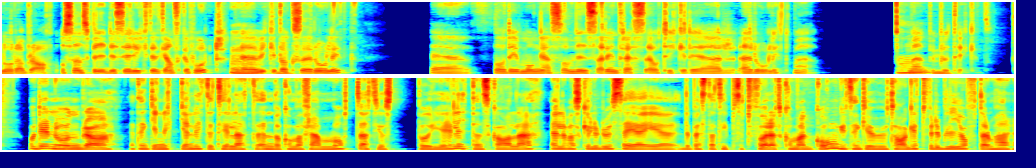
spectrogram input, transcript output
några bra. Och sen sprider sig ryktet ganska fort, Mm. eh, vilket också är roligt. Eh, så det är många som visar intresse och tycker det är, är roligt med, med Mm. biblioteket. Och det är nog en bra, jag tänker nyckeln lite till att ändå komma framåt, att just börja i liten skala. Eller vad skulle du säga är det bästa tipset för att komma igång, tänker jag överhuvudtaget? För det blir ju ofta de här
